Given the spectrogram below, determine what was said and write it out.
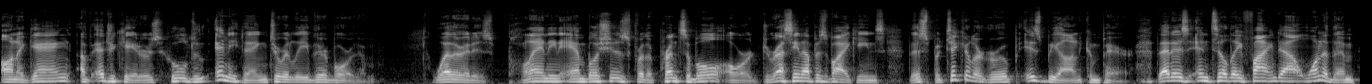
on a gang of educators who'll do anything to relieve their boredom. Whether it is planning ambushes for the principal or dressing up as Vikings, this particular group is beyond compare. That is, until they find out one of them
